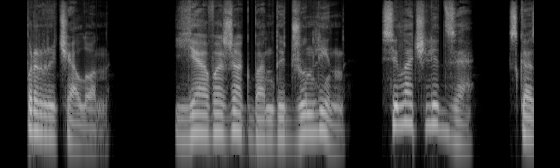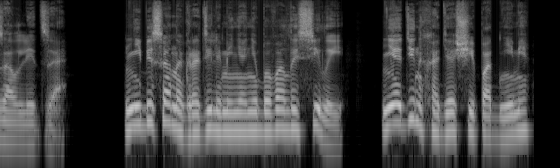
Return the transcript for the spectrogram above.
— прорычал он. «Я вожак банды Джунлин, силач Лидзе. — сказал Лидзе. «Небеса наградили меня небывалой силой. Ни один ходящий под ними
